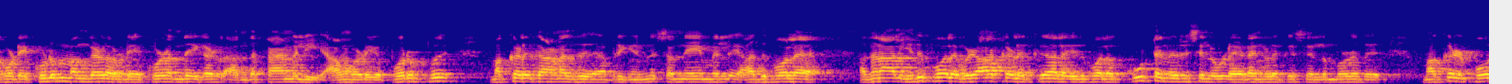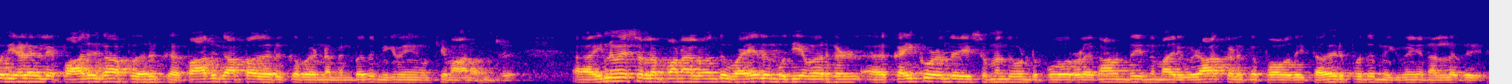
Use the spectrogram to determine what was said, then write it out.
அவருடைய குடும்பங்கள் அவருடைய குழந்தைகள் அந்த ஃபேமிலி அவங்களுடைய பொறுப்பு மக்களுக்கானது அப்படிங்கிற சந்தேகம் இல்லை. அதுபோல் அதனால் இது போல விழாக்களுக்கு அல்லது இது போல கூட்ட நெரிசல் உள்ள இடங்களுக்கு செல்லும் பொழுது மக்கள் போதிய அளவிலே பாதுகாப்பு இருக்க பாதுகாப்பாக இருக்க வேண்டும் என்பது மிக மிக முக்கியமான ஒன்று. இன்னுமே சொல்லப்போனால் வந்து வயது முதியவர்கள் கைக்குழந்தையை சுமந்து கொண்டு போவர்கள் தான் வந்து இந்த மாதிரி விழாக்களுக்கு போவதை தவிர்ப்பது மிக மிக நல்லது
